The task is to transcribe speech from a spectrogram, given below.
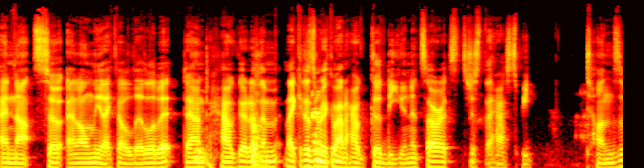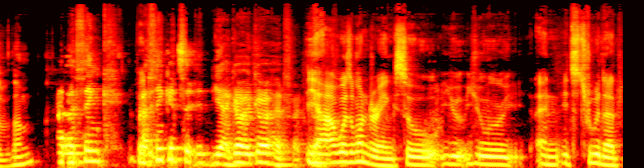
And not so and only like a little bit down to how good are them like it doesn't really matter how good the units are it's just there has to be tons of them And I think But I think it's a, yeah. Go go ahead, Fred. Yeah, I was wondering. So you you and it's true that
